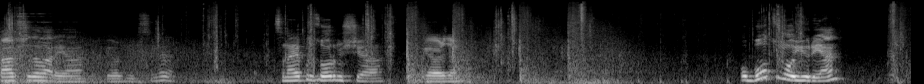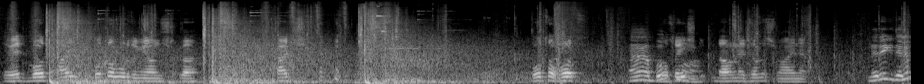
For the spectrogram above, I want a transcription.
Karşıda var ya. Gördüm ikisini de. Sniper zormuş ya. Gördüm. O bot mu o yürüyen? Evet bot ay bota vurdum yanlışlıkla. Kaç. bot o bot. Ha bot Bota mu? hiç dalmaya çalışma aynen. Nereye gidelim?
